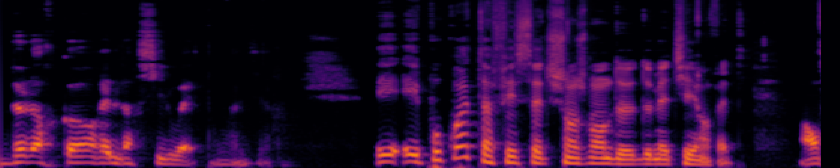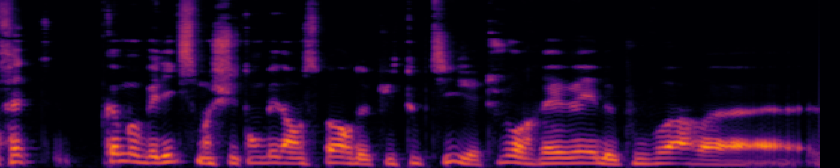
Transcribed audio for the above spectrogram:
de leur corps et de leur silhouette, on va dire. Et, et pourquoi t'as fait ce changement de, de métier en fait? En fait, comme Obélix, moi je suis tombé dans le sport depuis tout petit. J'ai toujours rêvé de pouvoir euh,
